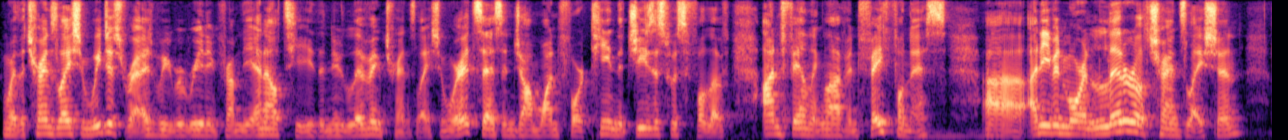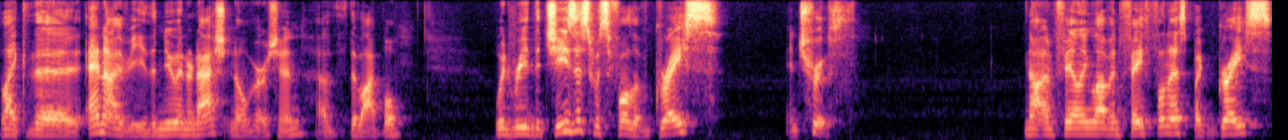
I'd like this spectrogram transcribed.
Where the translation we just read, we were reading from the NLT, the New Living Translation, where it says in John 1:14 that Jesus was full of unfailing love and faithfulness. Uh, an even more literal translation, like the NIV, the New International Version of the Bible, would read that Jesus was full of grace and truth. Not unfailing love and faithfulness, but grace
